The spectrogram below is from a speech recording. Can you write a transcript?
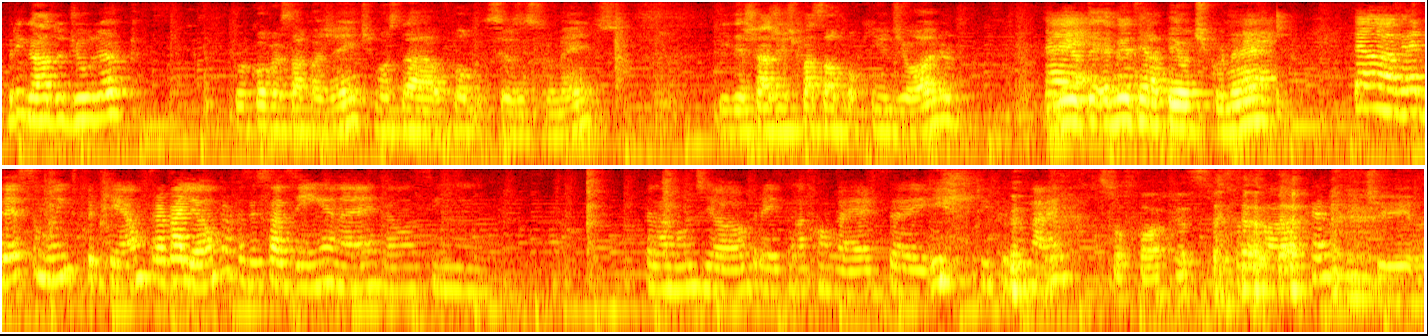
Obrigado, Julia, por conversar com a gente, mostrar um pouco dos seus instrumentos e deixar a gente passar um pouquinho de óleo. É, É. Meio, é meio terapêutico, né? É. Então eu agradeço muito, porque é um trabalhão pra fazer sozinha, né? Então, assim, pela mão de obra e pela conversa e, e tudo mais. As fofocas. Fofocas. Mentira,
